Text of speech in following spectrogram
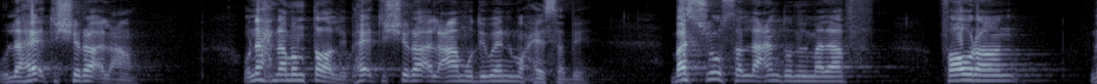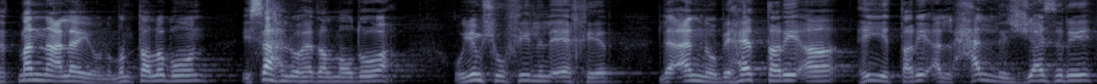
ولهيئة الشراء العام. ونحن بنطالب هيئة الشراء العام وديوان المحاسبة. بس يوصل لعندهم الملف. فورا نتمنى عليهم وبنطالبهم يسهلوا هذا الموضوع. ويمشوا فيه للآخر لأنه بهذه الطريقة هي الطريقة الحل الجذري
